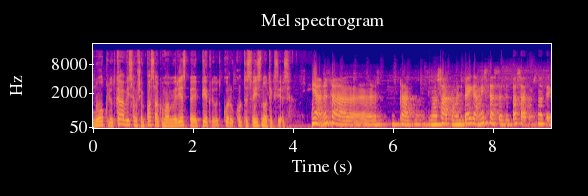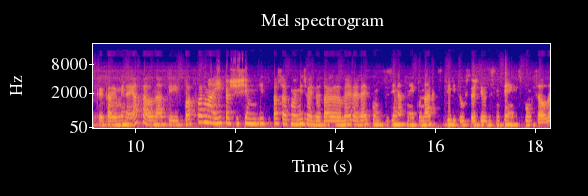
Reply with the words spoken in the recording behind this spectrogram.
nokļūt? Kā visam šim pasākumam ir iespēja piekļūt? Kur, kur tas viss notiksies? Jā, nu tā, tā no sākuma līdz beigām izstāstīt, tad pasākums notiek, kā jau minēju, attālināti platformā. Īpaši šim pasākumam izveidotā www.zinātnieku nakts 2021.lv.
